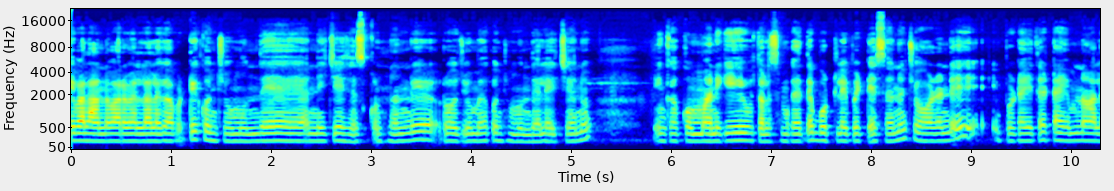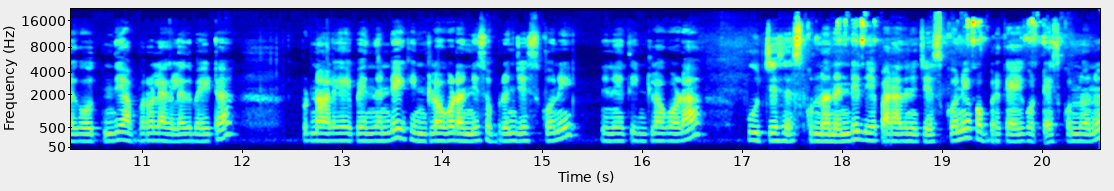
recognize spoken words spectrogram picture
ఇవాళ అన్నవరం వెళ్ళాలి కాబట్టి కొంచెం ముందే అన్నీ చేసేసుకుంటున్నాను రోజు మీద కొంచెం ముందే లేచాను. ఇంకా గుమ్మానికి తులసిమకి అయితే బొట్లే పెట్టేశాను. చూడండి ఇప్పుడైతే టైం నాలుగు అవుతుంది ఎవ్వరూ లేగలేదు బయట. ఇప్పుడు నాలుగు అయిపోయిందండి ఇంట్లో కూడా అన్నీ శుభ్రం చేసుకొని నేనైతే ఇంట్లో కూడా పూజ చేసేసుకున్నానండి. దీపారాధన చేసుకొని కొబ్బరికాయ కొట్టేసుకున్నాను.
